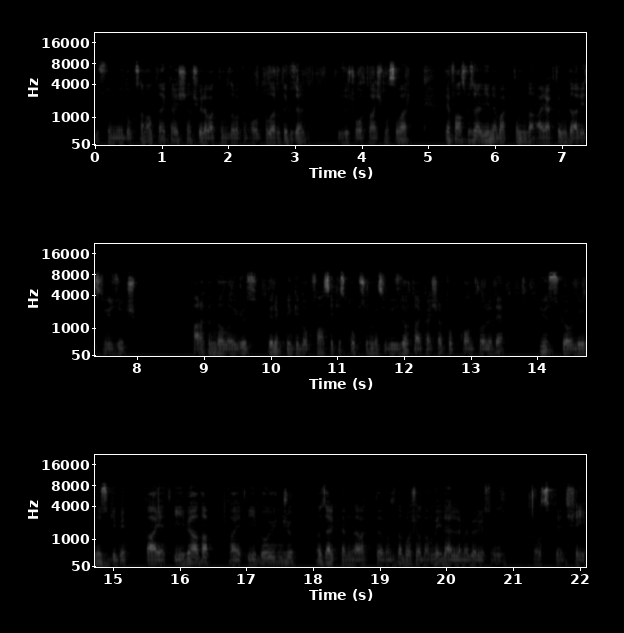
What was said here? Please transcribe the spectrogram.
üstünlüğü 96 arkadaşlar. Şöyle baktığımızda bakın ortaları da güzel. 103 orta aşması var. Defans özelliğine baktığımda ayakta müdahalesi 103. Farkındalığı 100. Driblingi 98. Top sürmesi 104 arkadaşlar. Top kontrolü de 100 gördüğünüz gibi. Gayet iyi bir adam. Gayet iyi bir oyuncu. Özelliklerine baktığımızda boş adam ve ilerleme görüyorsunuz. Crossplay şeyi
